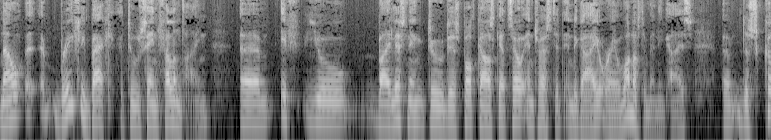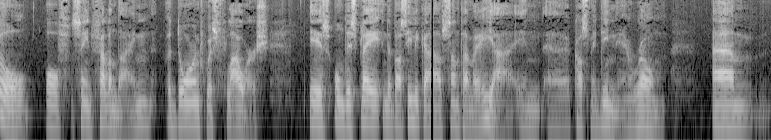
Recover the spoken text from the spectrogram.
Now, uh, briefly back to Saint Valentine. Um, if you, by listening to this podcast, get so interested in the guy or in one of the many guys, um, the skull of Saint Valentine, adorned with flowers, is on display in the Basilica of Santa Maria in uh, Cosmedin in Rome. Um,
